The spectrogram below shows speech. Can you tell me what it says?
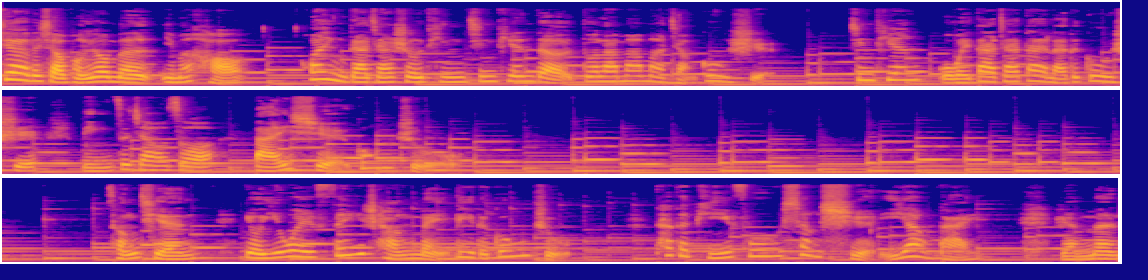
亲爱的小朋友们，你们好！欢迎大家收听今天的多拉妈妈讲故事。今天我为大家带来的故事名字叫做《白雪公主》。从前有一位非常美丽的公主，她的皮肤像雪一样白，人们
